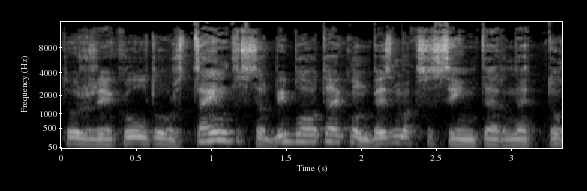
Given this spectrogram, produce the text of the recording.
Tur ir arī kultūras centrs ar biblioteku un bezmaksas internetu,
